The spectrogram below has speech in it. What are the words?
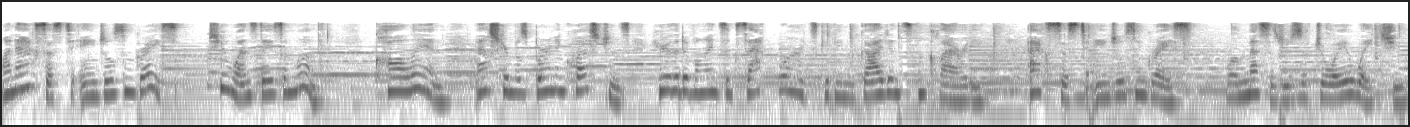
on Access to Angels and Grace, two Wednesdays a month. Call in, ask your most burning questions, hear the divine's exact words giving you guidance and clarity, access to angels and grace, where messages of joy await you.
